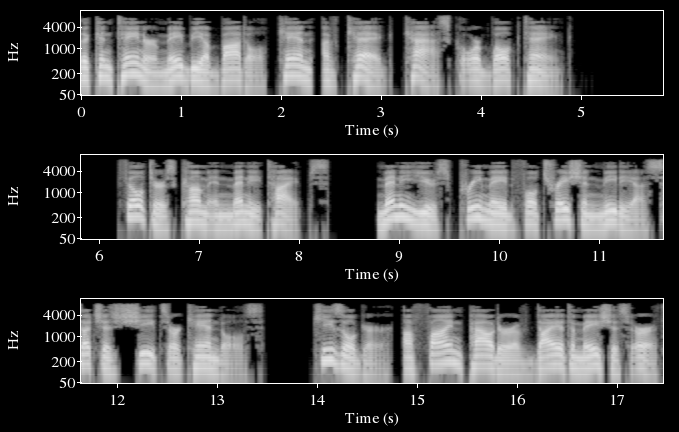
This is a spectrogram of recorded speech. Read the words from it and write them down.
The container may be a bottle, can, of keg, cask or bulk tank. Filters come in many types. Many use pre-made filtration media such as sheets or candles. Kieselguhr, a fine powder of diatomaceous earth,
